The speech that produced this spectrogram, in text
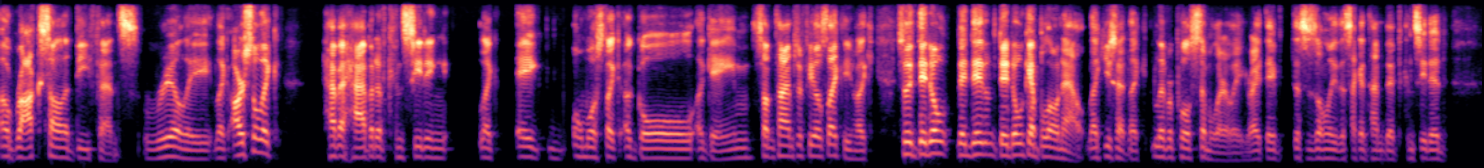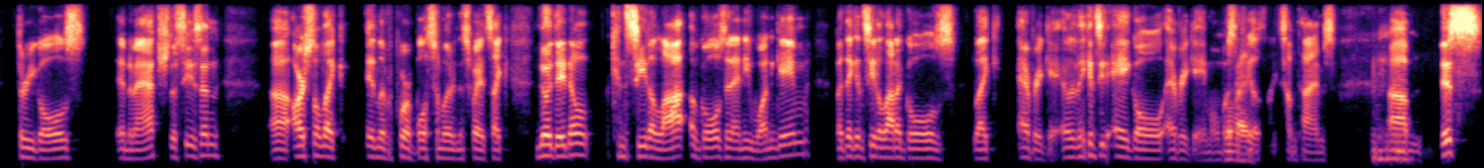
a rock solid defense. Really, like Arsenal like have a habit of conceding like a almost like a goal a game sometimes it feels like you know like so they don't they, they they don't get blown out like you said like liverpool similarly right they've this is only the second time they've conceded three goals in a match this season uh, arsenal like in liverpool are both similar in this way it's like no they don't concede a lot of goals in any one game but they concede a lot of goals like every game or they concede a goal every game almost right. feels like sometimes mm-hmm. um this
